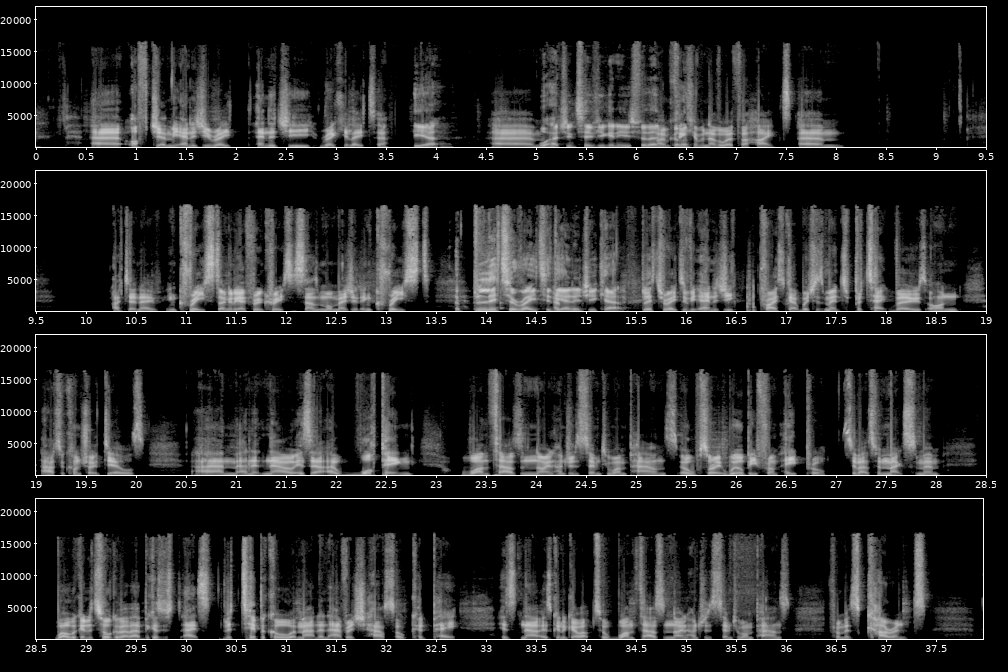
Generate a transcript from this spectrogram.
Uh, Ofgem, the energy rate, energy regulator. Yeah. Um, What adjective you can use for them? I'm thinking of another word for hiked. Um, I don't know. Increased. I'm going to go for increased. It sounds more measured. Increased, obliterated the energy cap. obliterated the energy price cap, which is meant to protect those on out of contract deals, um, and it now is at a whopping one thousand nine hundred seventy-one pounds. Oh, sorry, it will be from April. So that's the maximum. Well, we're going to talk about that because it's, it's the typical amount an average household could pay is now is going to go up to one thousand nine hundred seventy-one pounds from its current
